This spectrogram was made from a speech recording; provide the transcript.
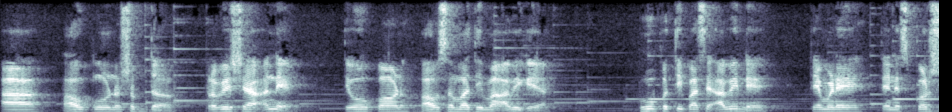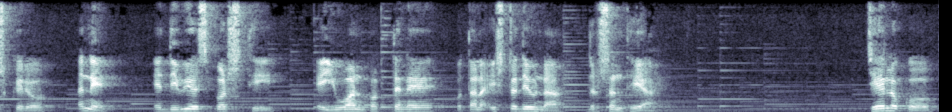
આ ભાવપૂર્ણ શબ્દ પ્રવેશ્યા અને તેઓ પણ ભાવ સમાધિમાં આવી ગયા. ભૂપતિ પાસે આવીને તેમણે તેને સ્પર્શ કર્યો અને એ દિવ્ય સ્પર્શથી એ યુવાન ભક્તને પોતાના ઈષ્ટદેવના દર્શન થયા. જે લોકો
